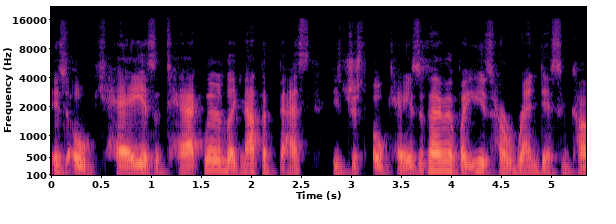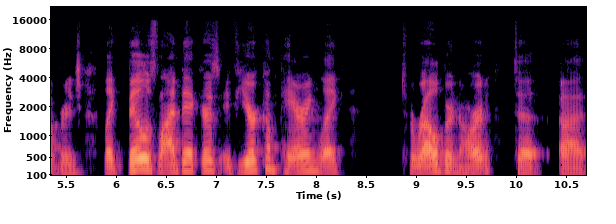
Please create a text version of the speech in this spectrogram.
is okay as a tackler, like not the best. He's just okay as a tackler, but he's horrendous in coverage. Like Bills linebackers, if you're comparing like Terrell Bernard to uh,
